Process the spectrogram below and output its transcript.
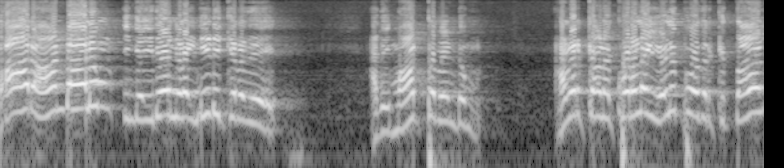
யார் ஆண்டாலும் இங்கே இதே நிலை நீடிக்கிறது. அதை மாற்ற வேண்டும். அதற்கான குரலை எழுப்புவதற்குத்தான்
